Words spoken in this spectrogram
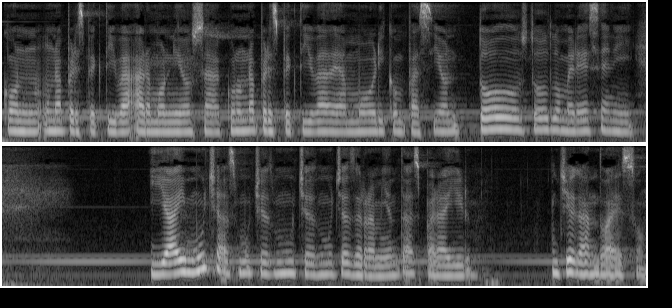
con una perspectiva armoniosa, con una perspectiva de amor y compasión. Todos, todos lo merecen y, y hay muchas, muchas, muchas, muchas herramientas para ir llegando a eso.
